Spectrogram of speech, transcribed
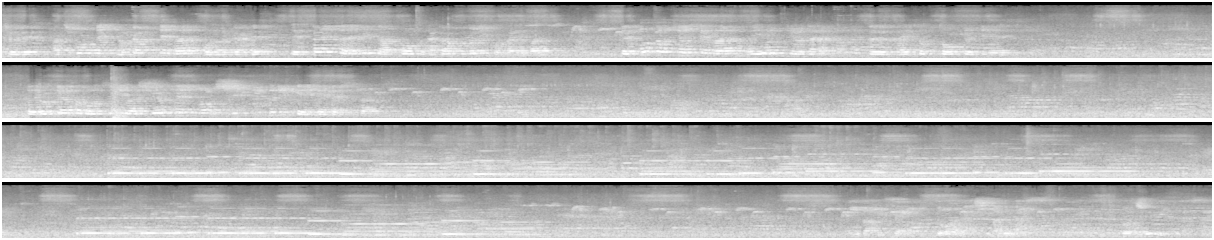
中で。8号線、旅客線がご乗り換えです。エスカレーターでホーム中ほどにございます。で今回の乗船は47分発快速東京行きです。でどちらとも次は終点の新宿に停車いたします。2番線ドアが閉まります。ご注意ください。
